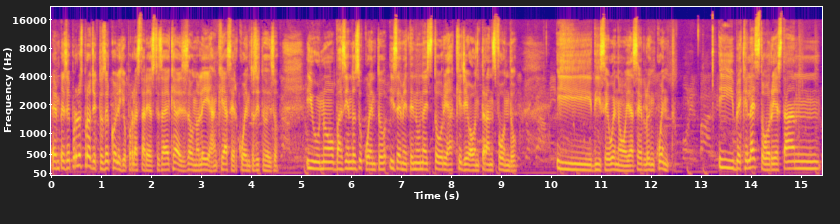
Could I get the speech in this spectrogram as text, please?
Empecé por los proyectos del colegio, por las tareas. Usted sabe que a veces a uno le dejan que hacer cuentos y todo eso. Y uno va haciendo su cuento y se mete en una historia que lleva un trasfondo. Y dice, bueno, voy a hacerlo en cuento. Y ve que la historia es tan,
